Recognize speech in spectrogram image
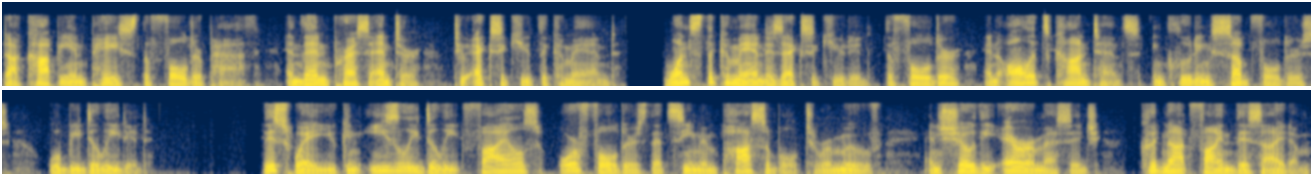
dot copy and paste the folder path, and then press Enter to execute the command. Once the command is executed, the folder and all its contents, including subfolders, will be deleted. This way, you can easily delete files or folders that seem impossible to remove and show the error message, could not find this item,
